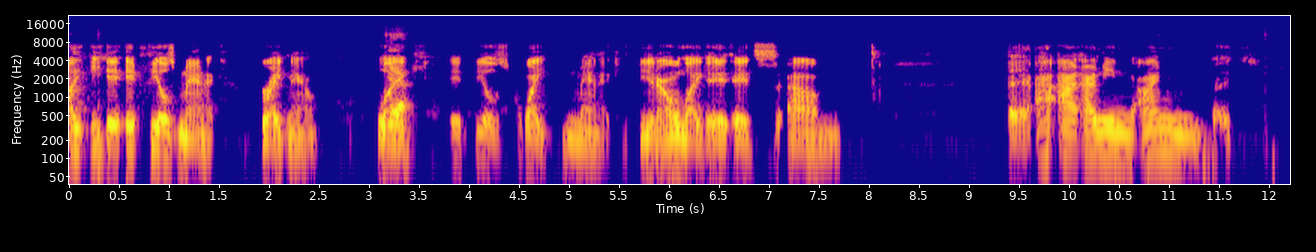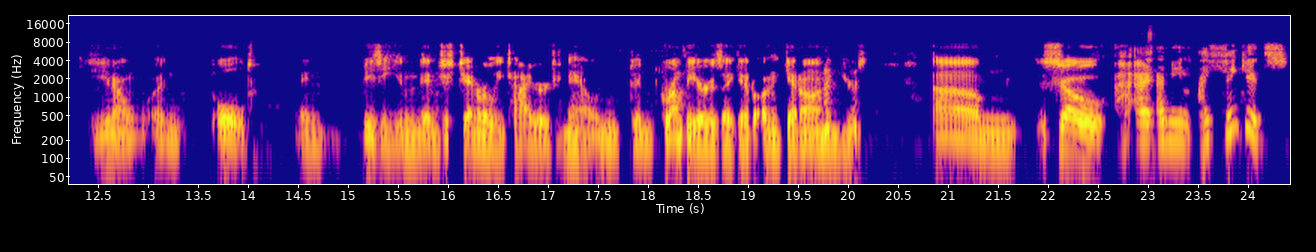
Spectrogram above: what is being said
I, it, it feels manic right now. Like it feels quite manic, you know. Like it, it's. um I, I mean, I'm, uh, you know, and old and busy and, and just generally tired now and, and grumpier as I get on get on in years. Um, so I, I mean, I think it's.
